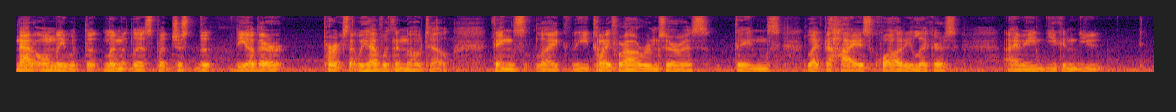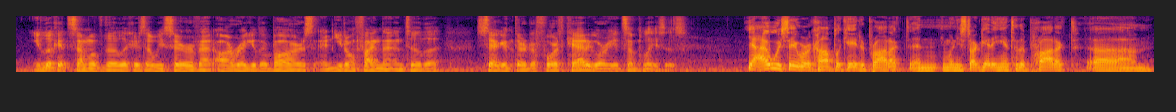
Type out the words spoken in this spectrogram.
not only with the limitless, but just the the other perks that we have within the hotel. Things like the 24-hour room service, things like the highest quality liquors. I mean, you can you you look at some of the liquors that we serve at our regular bars, and you don't find that until the second, third, or fourth category in some places. Yeah, I always say we're a complicated product, and when you start getting into the product, um,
